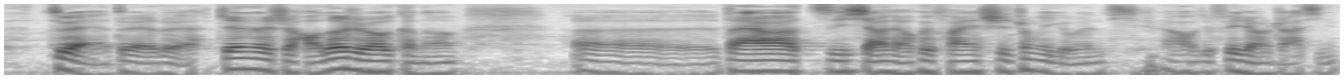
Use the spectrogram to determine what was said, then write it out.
对对对，真的是好多时候可能。呃，大家仔细想想会发现是这么一个问题，然后就非常扎心，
